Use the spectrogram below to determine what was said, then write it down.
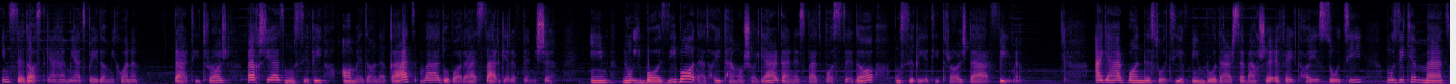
این صداست که اهمیت پیدا می‌کنه. در تیتراژ بخشی از موسیقی آمدان قطع و دوباره از سر گرفته میشه. این نوعی بازی با عادتهای تماشاگر در نسبت با صدا موسیقی تیتراژ در فیلمه. اگر باند صوتی فیلم رو در سه بخش افکت های صوتی، موزیک متن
